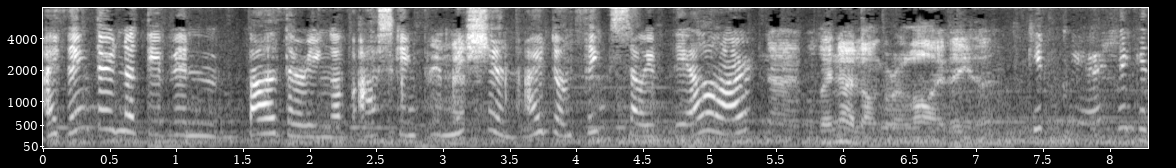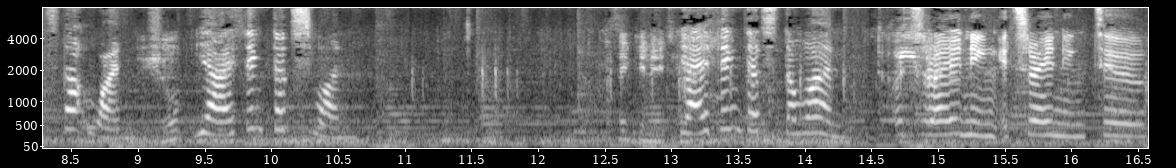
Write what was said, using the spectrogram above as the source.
I think they're not even bothering of asking permission. I don't think so if they are. No, well they're no longer alive either. Keep clear. I think it's that one. You sure? Yeah, I think that's one. I think you need to. Yeah, I think that's the one. It's raining. It's raining too.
